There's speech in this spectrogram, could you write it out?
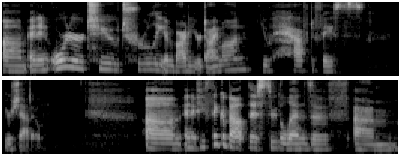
Um, and in order to truly embody your daimon, you have to face your shadow. Um, and if you think about this through the lens of um,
